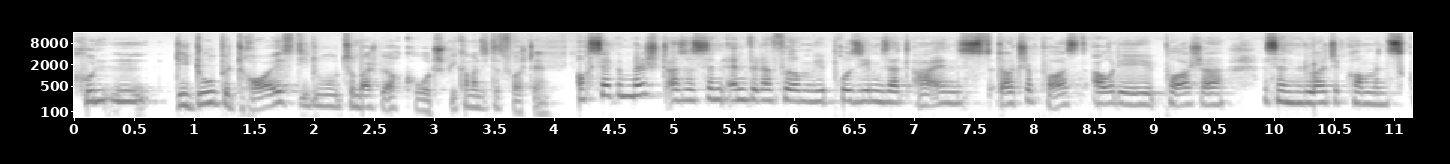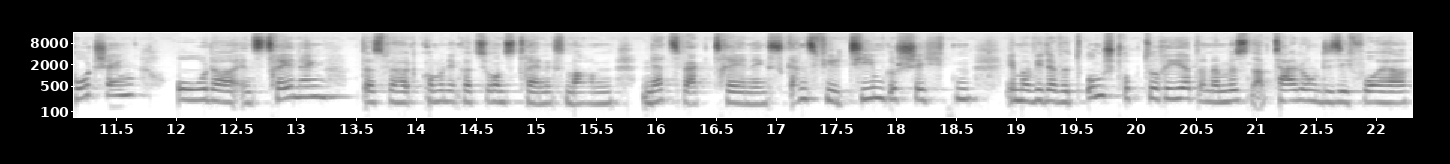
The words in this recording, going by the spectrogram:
Kunden, die du betreust, die du zum Beispiel auch coachst? Wie kann man sich das vorstellen? Auch sehr gemischt. Also es sind entweder Firmen wie Pro7 Sat1, Deutsche Post, Audi, Porsche. Es sind Leute, die kommen ins Coaching oder ins Training, dass wir halt Kommunikationstrainings machen, Netzwerktrainings, ganz viel Teamgeschichten. Immer wieder wird umstrukturiert und dann müssen Abteilungen, die sich vorher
